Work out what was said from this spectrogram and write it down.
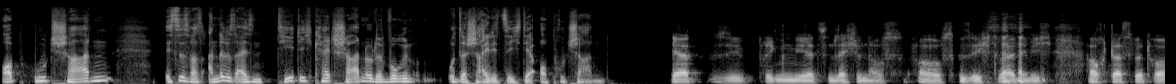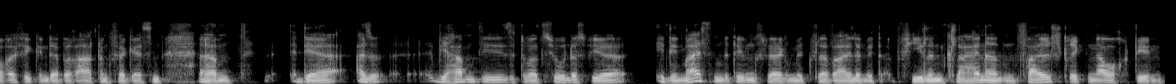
Obhutschaden. Ist es was anderes als ein Tätigkeitsschaden oder worin unterscheidet sich der Obhutschaden? Ja, Sie bringen mir jetzt ein Lächeln aufs, aufs Gesicht, weil nämlich auch das wird häufig in der Beratung vergessen. Ähm, der, also wir haben die Situation, dass wir in den meisten Bedingungswerken mittlerweile mit vielen kleineren Fallstricken auch den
